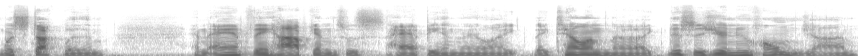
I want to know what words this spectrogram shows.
we're stuck with him. And Anthony Hopkins was happy, and they like they tell him they're like, "This is your new home, John,"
